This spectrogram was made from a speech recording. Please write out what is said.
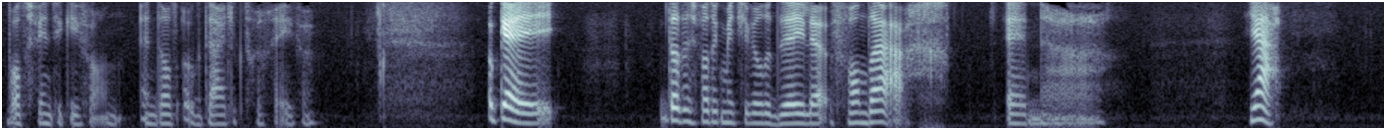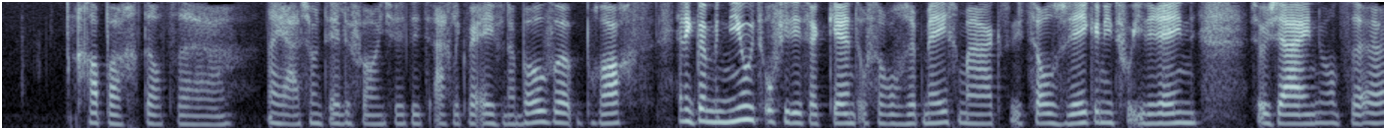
Wat vind ik hiervan? En dat ook duidelijk teruggeven. Oké, dat is wat ik met je wilde delen vandaag. En uh, ja, grappig dat. Uh, nou ja, zo'n telefoontje dit eigenlijk weer even naar boven bracht. En ik ben benieuwd of je dit herkent of al eens hebt meegemaakt. Dit zal zeker niet voor iedereen zo zijn. Want uh,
